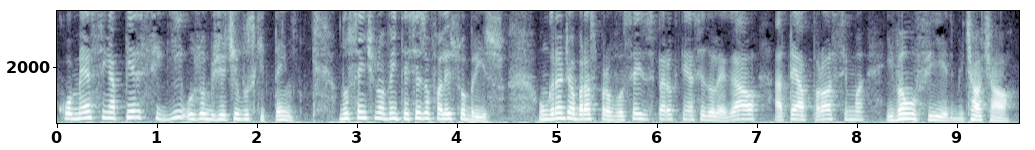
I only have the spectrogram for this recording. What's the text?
comecem a perseguir os objetivos que têm. No 196 eu falei sobre isso. Um grande abraço para vocês, espero que tenha sido legal. Até a próxima e vamos firme. Tchau, tchau.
